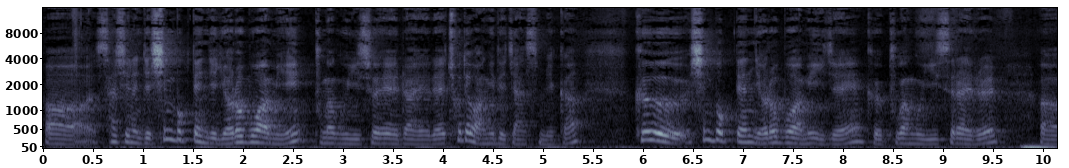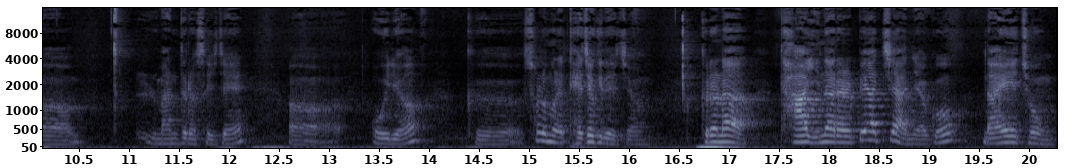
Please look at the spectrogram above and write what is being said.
어, 사실은 이제 신복된 이제 여로보암이 북왕국 이스라엘의 초대 왕이 되지 않습니까? 그 신복된 여로보암이 이제 그 북왕국 이스라엘을 어, 만들어서 이제 어, 오히려 그 솔로몬의 대적이 되죠. 그러나 다 이 나라를 빼앗지 아니하고 나의 종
